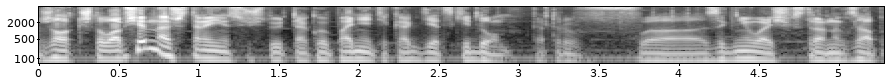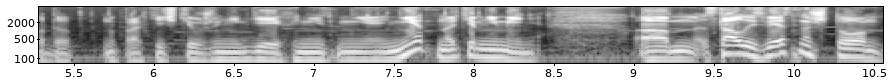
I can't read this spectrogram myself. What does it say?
Жалко, что вообще в нашей стране существует такое понятие, как детский дом, который в э, загнивающих странах Запада ну, практически уже нигде их и не, не- нет, но тем не менее. Эм, стало известно, что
